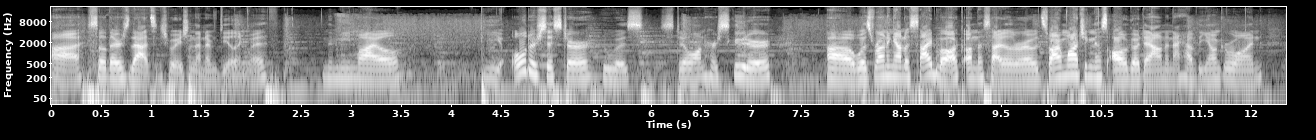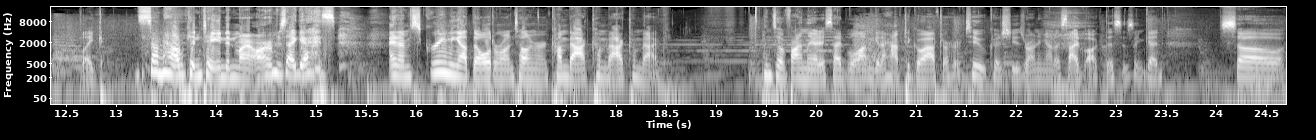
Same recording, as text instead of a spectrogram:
uh, so there's that situation that i'm dealing with In the meanwhile, the older sister, who was still on her scooter, uh, was running out a sidewalk on the side of the road. So I'm watching this all go down, and I have the younger one, like, somehow contained in my arms, I guess. And I'm screaming at the older one, telling her, come back, come back, come back. And so finally I decide, well, I'm going to have to go after her too, because she's running out of sidewalk. This isn't good. So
